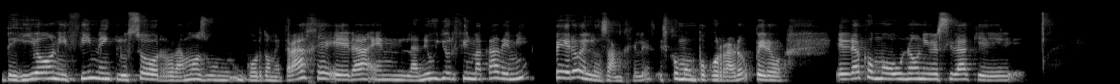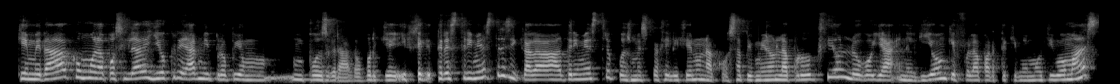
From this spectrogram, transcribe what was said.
de, guion y cine, incluso rodamos un, un cortometraje, era en la New York Film Academy, pero en Los Ángeles. Es como un poco raro, pero era como una universidad que que me da como la posibilidad de yo crear mi propio posgrado, porque hice tres trimestres y cada trimestre pues me especialicé en una cosa, primero en la producción, luego ya en el guion, que fue la parte que me motivó más,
